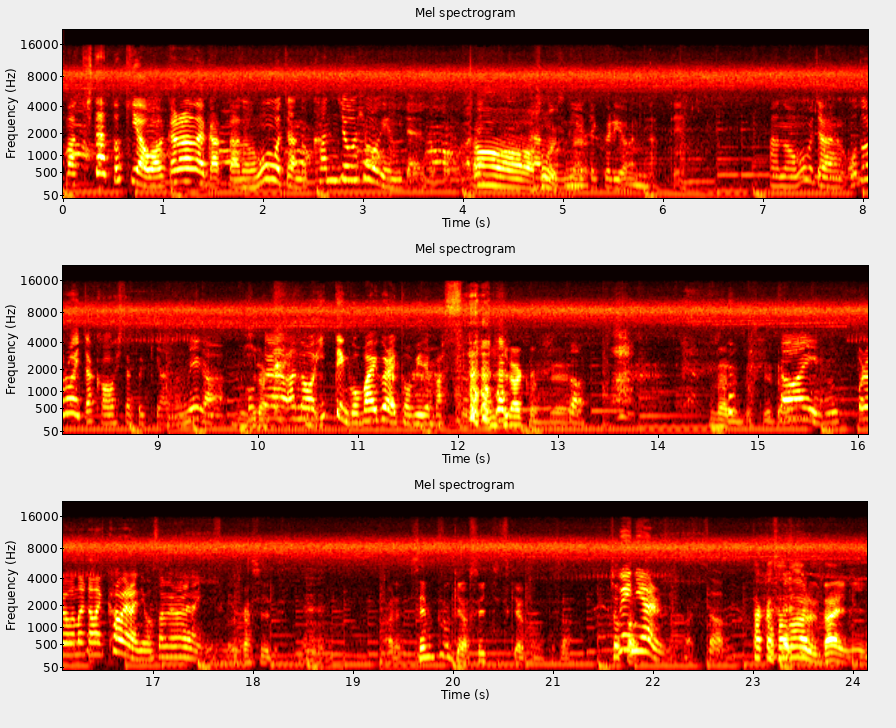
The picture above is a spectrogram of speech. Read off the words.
まあ来た時は分からなかったあのももちゃんの感情表現みたいなところがねああそうですね。見えてくるようになって、あのももちゃん驚いた顔した時あの目がここからあの1.5倍ぐらい飛び出ます。うん見開くんで なるんですけど。可愛いこれをなかなかカメラに収められないんですけど、難しいですね。あれ扇風機のスイッチつけようと思ってさ上にある。そう。高さのある台に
